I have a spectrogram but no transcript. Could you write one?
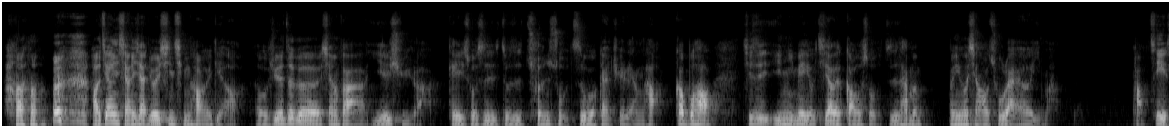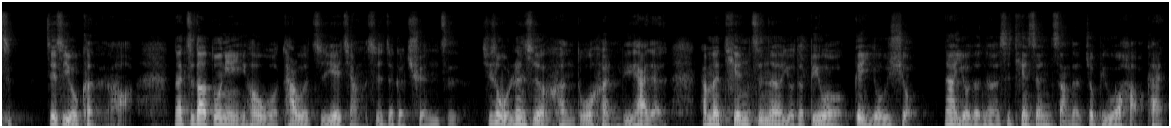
好，这样想一想就会心情好一点啊。我觉得这个想法也许啦，可以说是就是纯属自我感觉良好。搞不好其实营里面有其他的高手，只是他们没有想要出来而已嘛。好，这也是这也是有可能的哈。那直到多年以后，我踏入职业讲师这个圈子，其实我认识了很多很厉害的人，他们的天资呢，有的比我更优秀，那有的呢是天生长得就比我好看。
